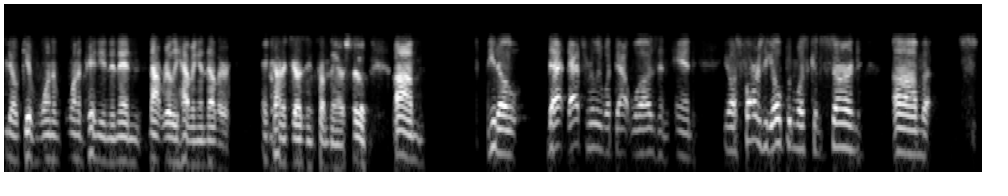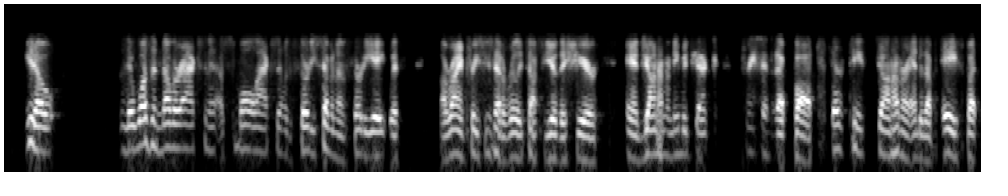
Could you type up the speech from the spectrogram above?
you know, give one one opinion and then not really having another and kind of judging from there. So, um, you know, that that's really what that was. And and you know, as far as the Open was concerned, um, you know, there was another accident, a small accident with 37 and 38 with uh, Ryan Preece. He's had a really tough year this year, and John Hunter Nemechek. Preece ended up uh, 13th. John Hunter ended up eighth. But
